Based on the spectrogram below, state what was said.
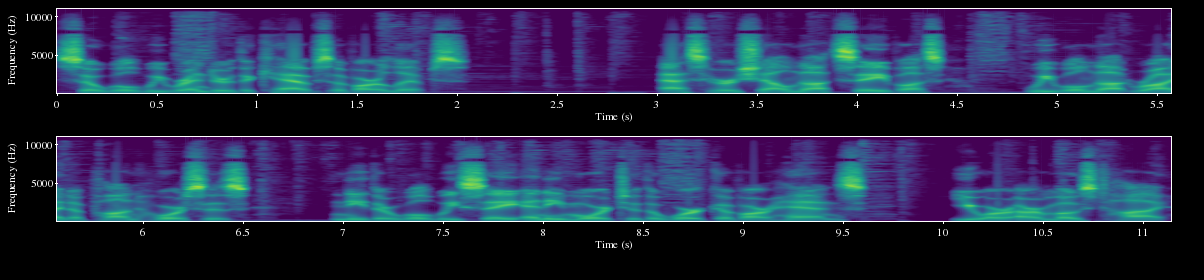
so will we render the calves of our lips. Asshur shall not save us, we will not ride upon horses, neither will we say any more to the work of our hands, You are our most high,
